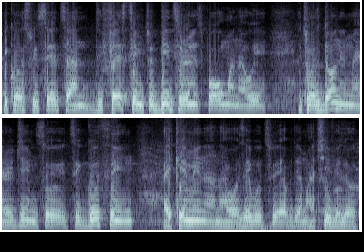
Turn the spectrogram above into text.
because we said and the first team to beat Rayon Sport home and away. It was done in my regime, so it's a good thing. I came in and I was able to help them achieve a lot.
